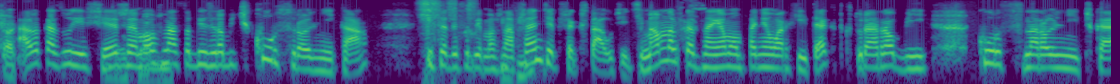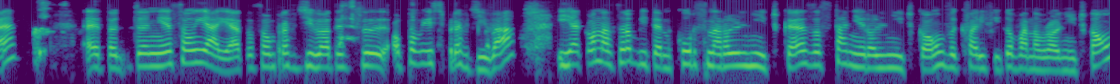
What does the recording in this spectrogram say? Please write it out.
Tak. Ale okazuje się, Dokładnie. że można sobie zrobić kurs rolnika i wtedy sobie można mhm. wszędzie przekształcić. I mam na przykład znajomą panią architekt, która robi kurs na rolniczkę. E, to, to nie są jaja, to są prawdziwe, to jest y, opowieść prawdziwa. I jak ona zrobi ten kurs na rolniczkę, zostanie rolniczką, wykwalifikowaną rolniczką,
